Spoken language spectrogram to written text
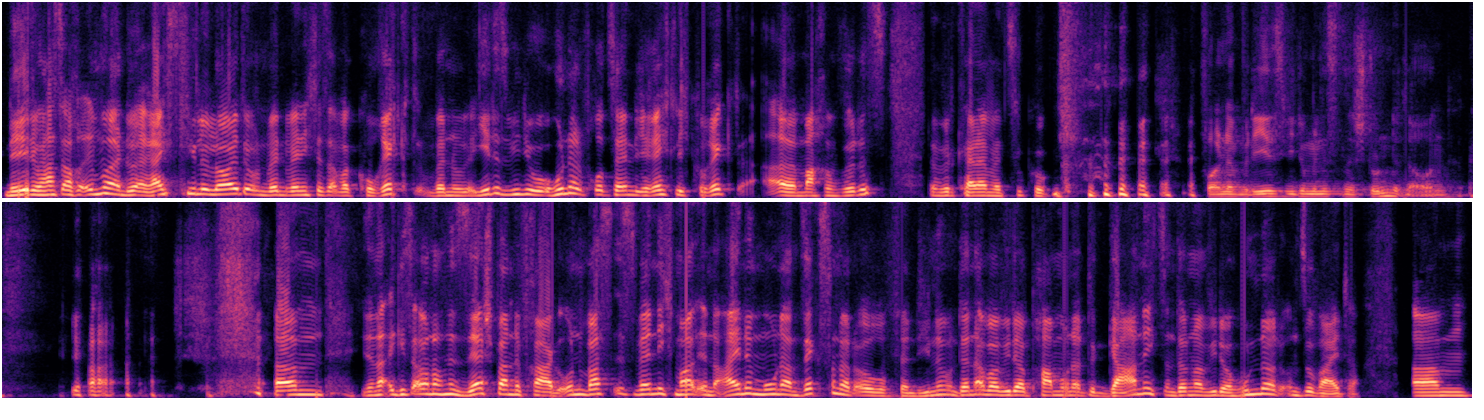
nee, du hast auch immer, du erreichst viele Leute und wenn, wenn ich das aber korrekt, wenn du jedes Video hundertprozentig rechtlich korrekt äh, machen würdest, dann wird keiner mehr zugucken. Vor allem würde jedes Video mindestens eine Stunde dauern. Ja. Ähm, dann gibt es auch noch eine sehr spannende Frage. Und was ist, wenn ich mal in einem Monat 600 Euro verdiene und dann aber wieder ein paar Monate gar nichts und dann mal wieder 100 und so weiter? Ähm,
